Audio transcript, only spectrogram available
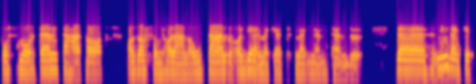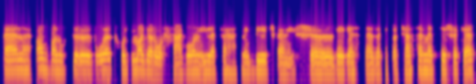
postmortem, tehát a, az asszony halála után a gyermeket megmentendő de mindenképpen abban úttörő volt, hogy Magyarországon, illetve hát még Bécsben is végezte ezeket a császármetszéseket,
